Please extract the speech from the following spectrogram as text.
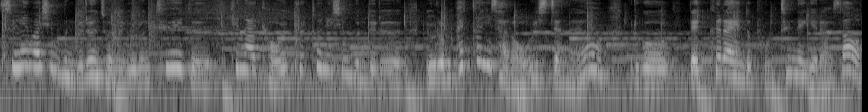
슬림하신 분들은 저는 이런 트위드 특히나 겨울 쿨톤이신 분들은 이런 패턴이 잘 어울리시잖아요. 그리고 네크라인도 보트넥이라서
